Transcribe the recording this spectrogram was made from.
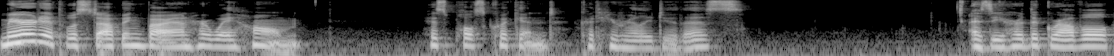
Meredith was stopping by on her way home. His pulse quickened. Could he really do this? As he heard the gravel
